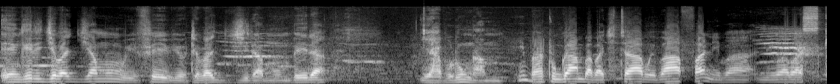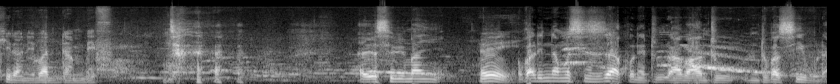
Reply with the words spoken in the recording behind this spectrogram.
engeri gye bajjamu mu bifo ebyo tebajjira mu mbeera ya buluŋŋamu batugamba bakitaabwe baafa ne ba- ne babasikira ne badda mu bifo. Ebyo sibimanyi. Wali namusizaako abantu ntubasiibula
